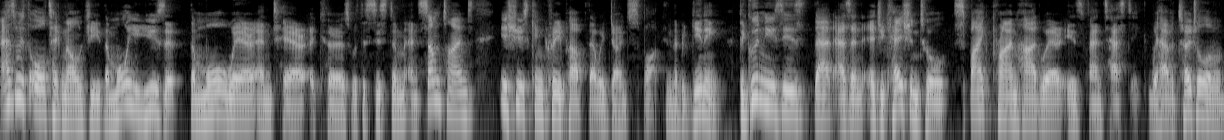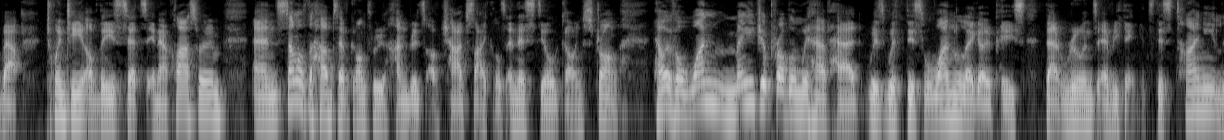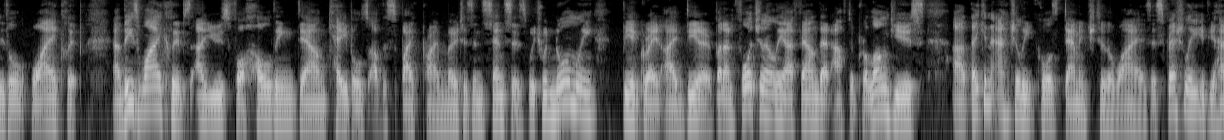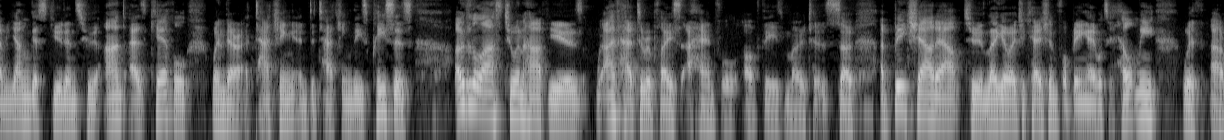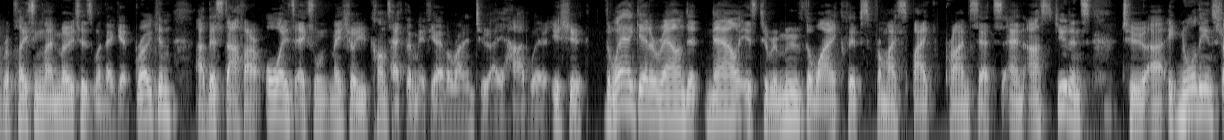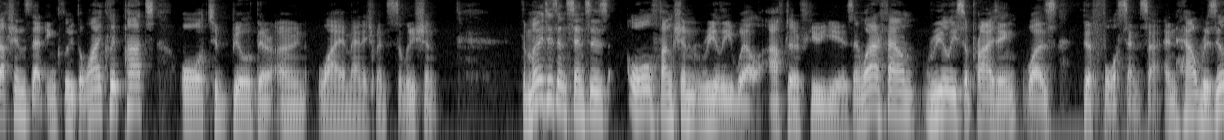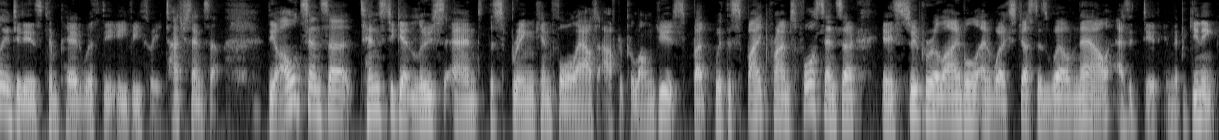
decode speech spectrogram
As with all technology, the more you use it, the more wear and tear occurs with the system, and sometimes issues can creep up that we don't spot in the beginning. The good news is that as an education tool, Spike Prime hardware is fantastic. We have a total of about 20 of these sets in our classroom, and some of the hubs have gone through hundreds of charge cycles and they're still going strong. However, one major problem we have had was with this one Lego piece that ruins everything. It's this tiny little wire clip. Now, these wire clips are used for holding down cables of the Spike Prime motors and sensors, which would normally be a great idea. But unfortunately, I found that after prolonged use, uh, they can actually cause damage to the wires, especially if you have younger students who aren't as careful when they're attaching and detaching these pieces. Over the last two and a half years, I've had to replace a handful of these motors. So a big shout out to LEGO Education for being able to help me with uh, replacing my motors when they get broken. Uh, their staff are always excellent. Make sure you contact them if you ever run into a hardware issue. The way I get around it now is to remove the wire clips from my Spike Prime sets and ask students to uh, ignore the instructions that include the wire clip parts or to build their own wire management solution. The motors and sensors all function really well after a few years. And what I found really surprising was the force sensor and how resilient it is compared with the EV3 touch sensor. The old sensor tends to get loose and the spring can fall out after prolonged use, but with the Spike Prime's force sensor, it is super reliable and works just as well now as it did in the beginning.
